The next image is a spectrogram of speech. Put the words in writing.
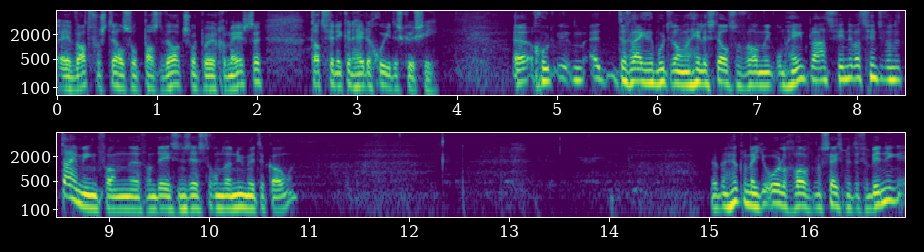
en wat voor stelsel past welk soort burgemeester... dat vind ik een hele goede discussie. Uh, goed, tegelijkertijd moet er dan een hele stelselverandering omheen plaatsvinden. Wat vindt u van de timing van, uh, van D66 om daar nu mee te komen? We hebben een heel klein beetje oorlog geloof ik nog steeds met de verbinding.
